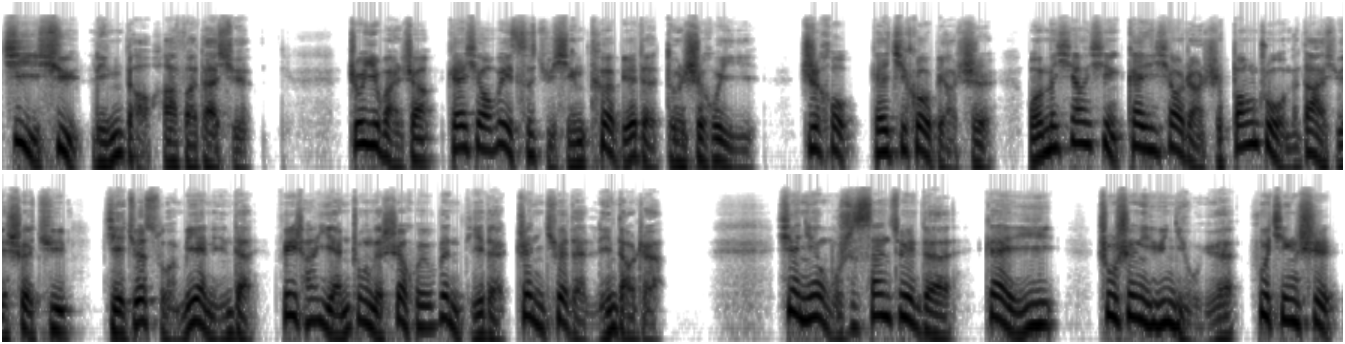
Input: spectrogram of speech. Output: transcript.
继续领导哈佛大学。周一晚上，该校为此举行特别的董事会议。之后，该机构表示：“我们相信盖伊校长是帮助我们大学社区解决所面临的非常严重的社会问题的正确的领导者。”现年五十三岁的盖伊出生于纽约，父亲是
